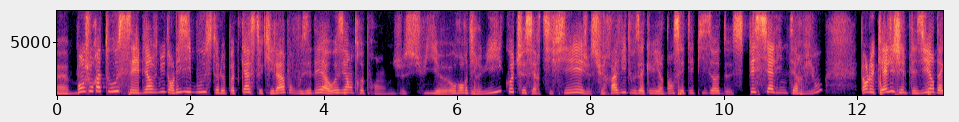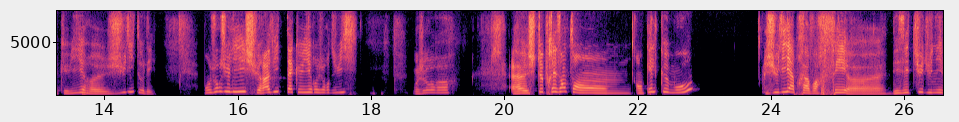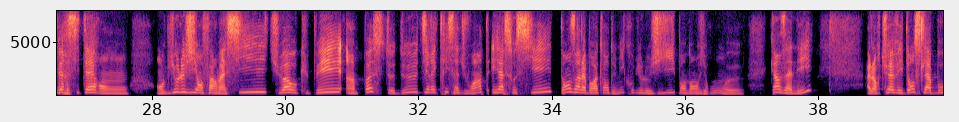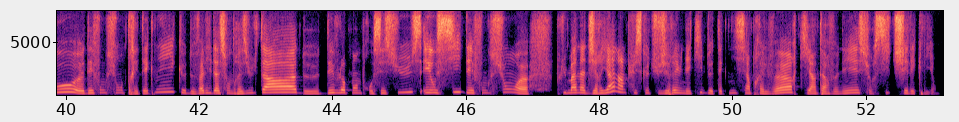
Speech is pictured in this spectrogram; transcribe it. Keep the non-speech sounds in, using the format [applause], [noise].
Euh, bonjour à tous et bienvenue dans l'Easy Boost, le podcast qui est là pour vous aider à oser entreprendre. Je suis euh, Aurore Dirui, coach certifié et je suis ravie de vous accueillir dans cet épisode spécial interview dans lequel j'ai le plaisir d'accueillir euh, Julie Tollet. Bonjour Julie, je suis ravie de t'accueillir aujourd'hui. Bonjour Aurore. Je te présente en, quelques mots. Julie, après avoir fait des études universitaires en, en biologie en pharmacie, tu as occupé un poste de directrice adjointe et associée dans un laboratoire de microbiologie pendant environ 15 euh, années. Alors, tu avais dans ce labo euh, des fonctions très techniques, de validation de résultats, de développement de processus et aussi des fonctions euh, plus managériales, hein, puisque tu gérais une équipe de techniciens préleveurs qui intervenaient sur site chez les clients.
